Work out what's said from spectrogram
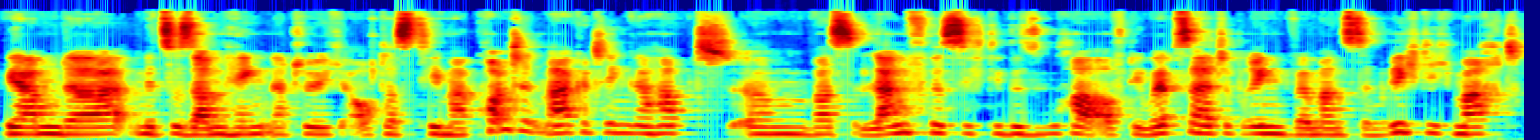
Wir haben da mit zusammenhängend natürlich auch das Thema Content Marketing gehabt, ähm, was langfristig die Besucher auf die Webseite bringt, wenn man es denn richtig macht.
